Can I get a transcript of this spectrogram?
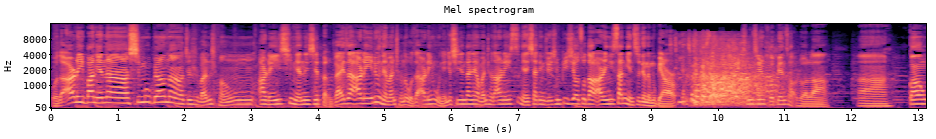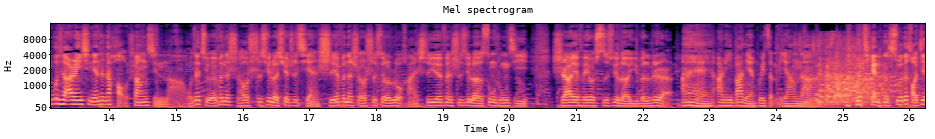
我的二零一八年的新目标呢，就是完成二零一七年那些本该在二零一六年完成的，我在二零一五年就吸金大家完成的，二零一四年下定决心必须要做到二零一三年制定的目标。青青和边草说了，啊。刚刚过去的二零一七年真的好伤心呐！我在九月份的时候失去了薛之谦，十月份的时候失去了鹿晗，十一月份失去了宋仲基，十二月份又失去了余文乐。哎，二零一八年会怎么样呢？我天哪，说的好像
